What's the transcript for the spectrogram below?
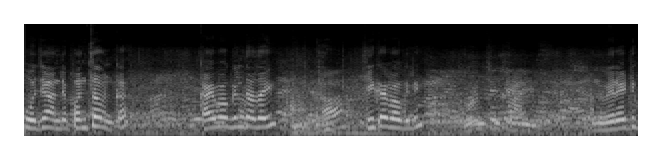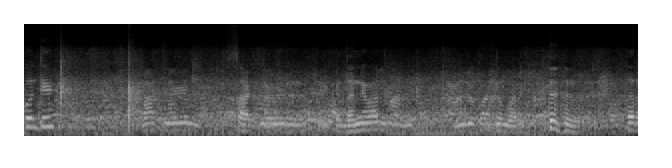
ओझे आणले पंचावन्न का? काय भाव गेली दादा ही? ही काय भाव गेली? आणि व्हेरायटी कोणती? साठ नवीन ठीक आहे धन्यवाद. तर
